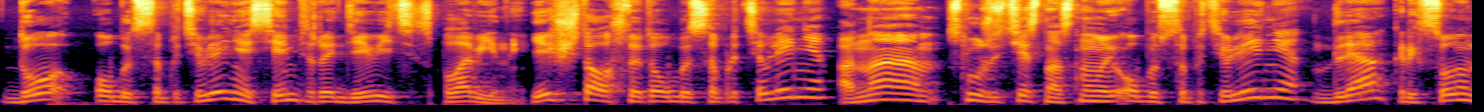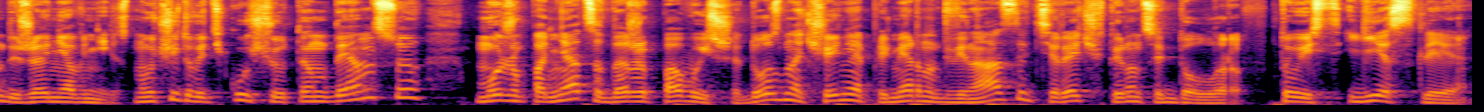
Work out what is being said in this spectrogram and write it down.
до области сопротивления 7-9 9,5. Я считал, что эта область сопротивления, она служит, естественно, основной областью сопротивления для коррекционного движения вниз. Но учитывая текущую тенденцию, можем подняться даже повыше, до значения примерно 12-14 долларов. То есть, если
